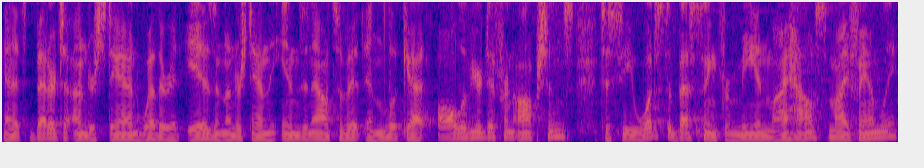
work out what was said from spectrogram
And it's better to understand whether it is and understand the ins and outs of it and look at all of your different options to see what's the best thing for me and my house, my family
